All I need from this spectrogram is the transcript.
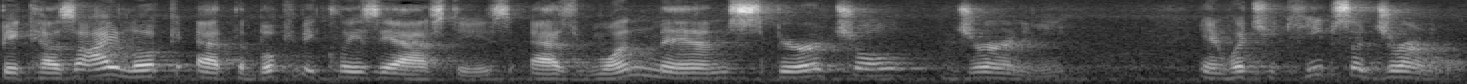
because I look at the book of Ecclesiastes as one man's spiritual journey in which he keeps a journal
